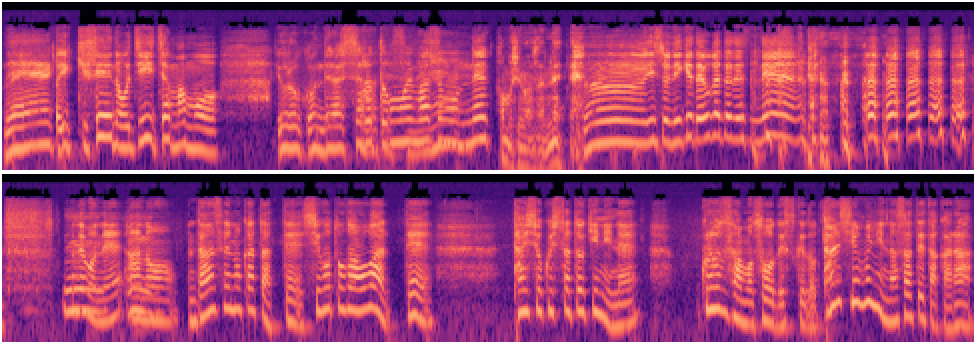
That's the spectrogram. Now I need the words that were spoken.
ね一期生のおじいちゃまも喜んでらっしゃると思いますもんね。かもしれませんね。うん、一緒に行けたよかったですね。でもね、あの男性の方って仕事が終わって退職した時にね黒田さんもそうですけど単身赴任なさってたから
